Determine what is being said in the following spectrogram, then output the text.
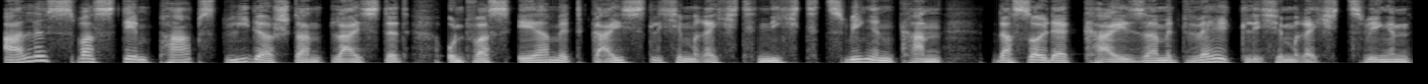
Alles, was dem Papst Widerstand leistet und was er mit geistlichem Recht nicht zwingen kann, das soll der Kaiser mit weltlichem Recht zwingen,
